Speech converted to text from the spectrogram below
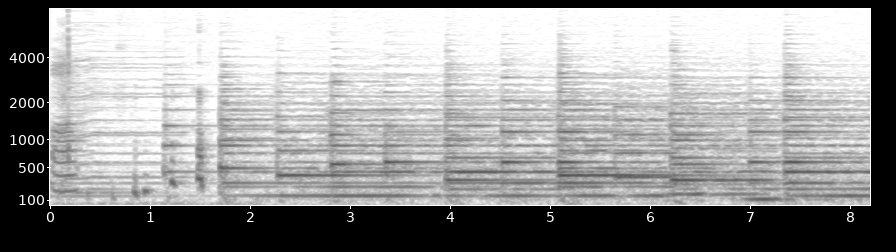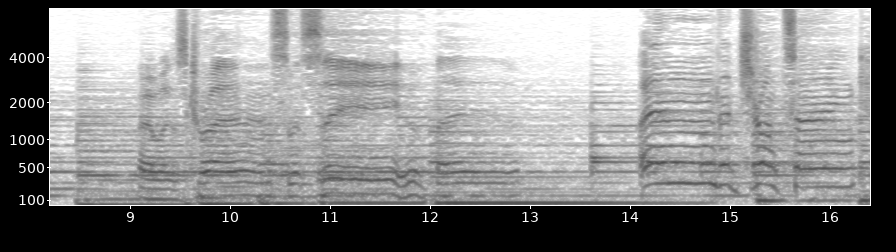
Pa. Pa. It was Christmas Eve, babe, in the drunk tank.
